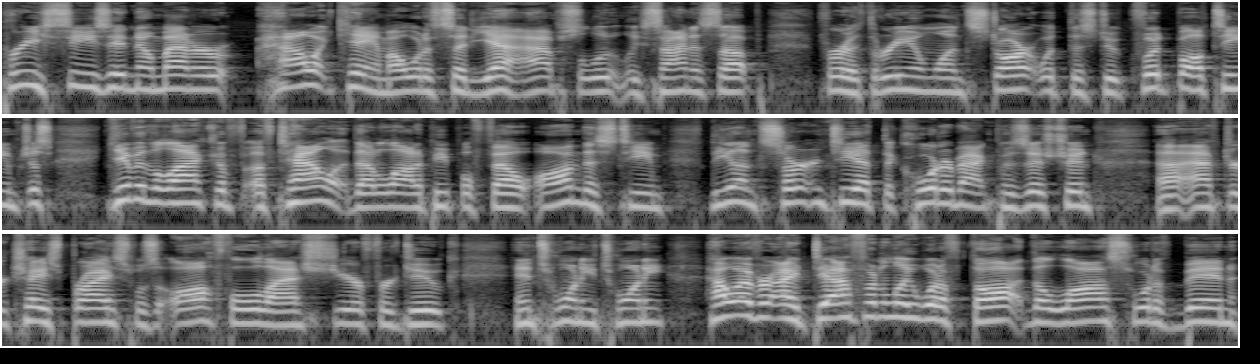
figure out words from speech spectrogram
preseason, no matter how it came, I would have said, yeah, absolutely sign us up for a three and one start with this Duke football team. Just given the lack of, of talent that a lot of people felt on this team, the uncertainty at the quarterback position uh, after Chase Brice was awful last year for Duke in 2020. However, I definitely would have thought the loss would have been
